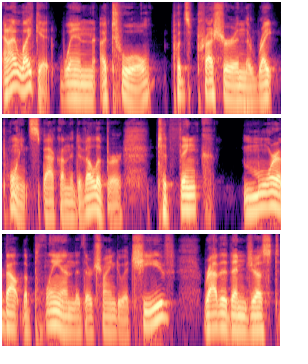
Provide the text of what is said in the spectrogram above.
And I like it when a tool puts pressure in the right points back on the developer to think more about the plan that they're trying to achieve rather than just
